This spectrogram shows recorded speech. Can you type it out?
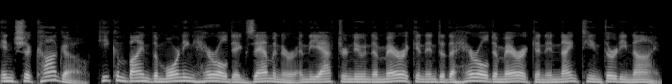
In Chicago, he combined the Morning Herald Examiner and the Afternoon American into the Herald American in 1939.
